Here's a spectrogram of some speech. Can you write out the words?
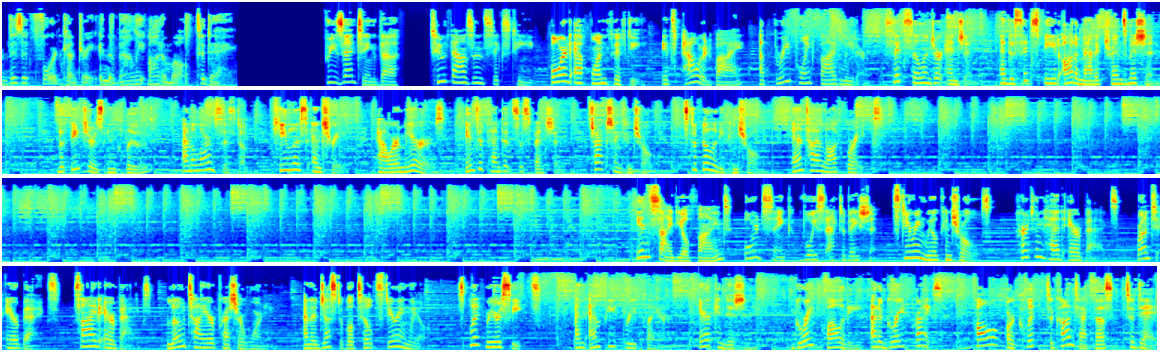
Visit Ford Country in the Valley Auto Mall today. Presenting the 2016 Ford F-150. It's powered by a 3.5 liter six-cylinder engine and a six-speed automatic transmission. The features include an alarm system, keyless entry, power mirrors, independent suspension, traction control, stability control, anti-lock brakes, Inside you'll find Ford Sync voice activation, steering wheel controls, curtain head airbags, front airbags, side airbags, low tire pressure warning, an adjustable tilt steering wheel, split rear seats, an MP3 player, air conditioning. Great quality at a great price. Call or click to contact us today.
